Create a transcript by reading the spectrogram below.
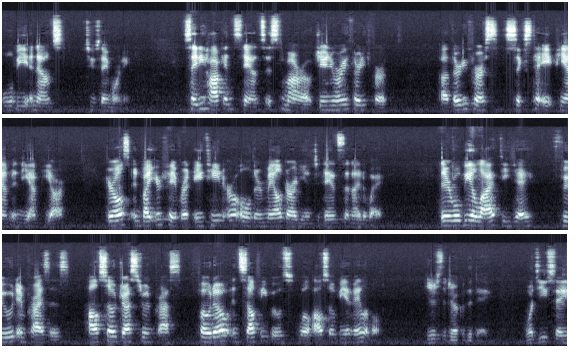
will be announced Tuesday morning. Sadie Hawkins dance is tomorrow, January 31st, uh, 31st, 6 to 8 p.m. in the MPR. Girls, invite your favorite 18 or older male guardian to dance the night away. There will be a live DJ, food, and prizes. Also, dress to impress. Photo and selfie booths will also be available. Here's the joke of the day. What do you say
